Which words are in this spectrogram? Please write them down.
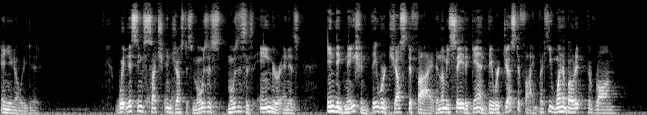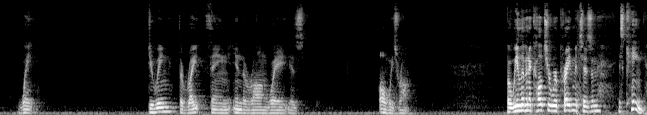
And you know what he did. Witnessing such injustice, Moses Moses' anger and his indignation, they were justified. And let me say it again, they were justified, but he went about it the wrong way doing the right thing in the wrong way is always wrong. But we live in a culture where pragmatism is king.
